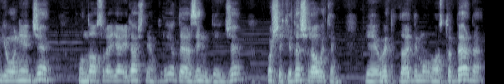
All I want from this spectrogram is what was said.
yoğunlayınca ondan sonra ya ilaç deyince ya derzin deyince o şekilde şravitin. Evet daydım o masto berda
